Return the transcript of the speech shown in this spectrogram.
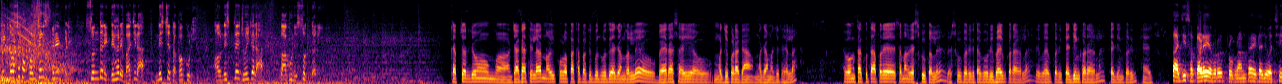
ଠିକ୍ ଦଶଟା ପଇଁଚାଳିଶ ମିନିଟ୍ ବେଳେ ସୁନ୍ଦରୀ ଦେହରେ ବାଜିଲା ନିଶ୍ଚିତ କକୁଡ଼ି। ଆଉ ନିସ୍ତେଜ ହୋଇଗଲା ବାଘୁଣୀ ସୁନ୍ଦରୀ। କ୍ୟାପଚର ଯେଉଁ ଜାଗା ଥିଲା ନଈ କୂଳ ପାଖାପାଖି ବୁଦବୁଦିଆ ଜଙ୍ଗଲରେ ଆଉ ବେହେରା ସାହି ଆଉ ମଝିପଡ଼ା ଗାଁ ମଝାମଝିରେ ହେଲା ଏବଂ ତାକୁ ତାପରେ ସେମାନେ ରେସ୍କ୍ୟୁ କଲେ ରେସ୍କ୍ୟୁ କରିକି ତାକୁ ରିଭାଇଭ୍ କରାଗଲା ରିଭାଇଭ୍ କରି କେଜିଂ କରାଗଲା କେଜିଂ କରିକି ନିଆଯାଇଛି ଆଜି ସକାଳେ ଆମର ପ୍ରୋଗ୍ରାମଟା ଏଇଟା ଯେଉଁ ଅଛି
